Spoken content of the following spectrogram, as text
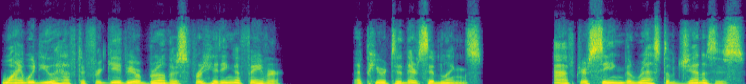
why would you have to forgive your brothers for hitting a favor? Appear to their siblings. After seeing the rest of Genesis,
